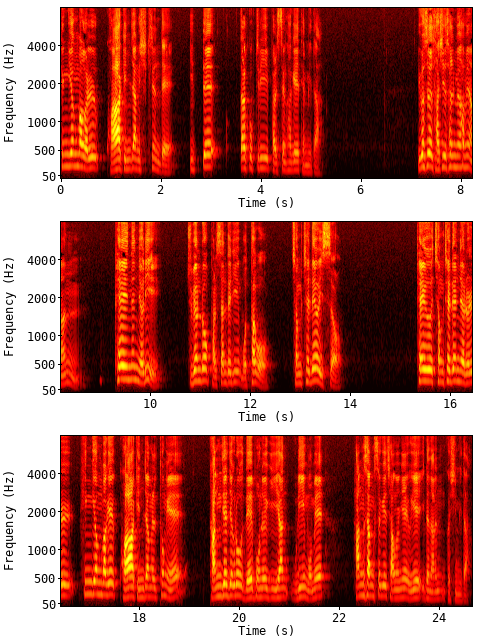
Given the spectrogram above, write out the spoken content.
횡격막을 과긴장시키는데 이때 딸꾹질이 발생하게 됩니다. 이것을 다시 설명하면 폐에 있는 열이 주변으로 발산되지 못하고 정체되어 있어 폐의 정체된 열을 횡격막의 과긴장을 통해 강제적으로 내보내기 위한 우리 몸의 항상성의 작용에 의해 일어나는 것입니다.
